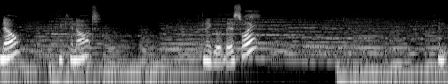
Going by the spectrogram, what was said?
No? I cannot. Can I go this way? Can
